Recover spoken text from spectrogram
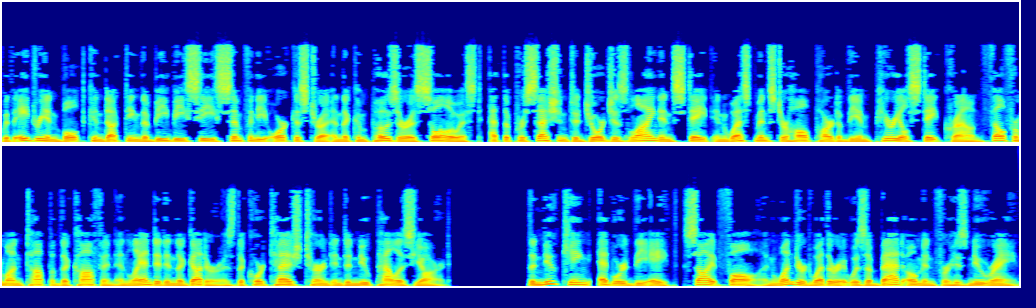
with Adrian Boult conducting the BBC Symphony Orchestra and the composer as soloist. At the procession to George's lying in state in Westminster Hall, part of the imperial state crown fell from on top of the coffin and landed in the gutter as the cortege turned into New Palace Yard. The new king, Edward VIII, saw it fall and wondered whether it was a bad omen for his new reign.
